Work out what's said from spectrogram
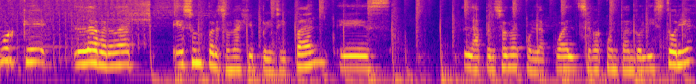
porque la verdad es un personaje principal, es la persona con la cual se va contando la historia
